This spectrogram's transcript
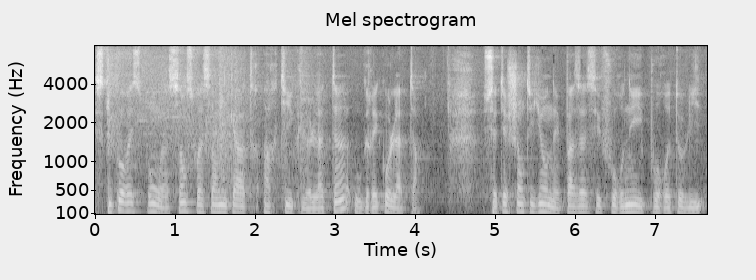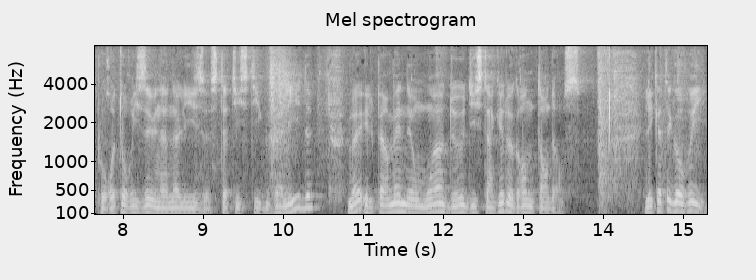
ce qui correspond à 164 articles latins ou gréco-latins. Cet échantillon n'est pas assez fourni pour, autoriser une analyse statistique valide, mais il permet néanmoins de distinguer de grandes tendances. Les catégories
